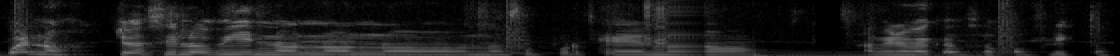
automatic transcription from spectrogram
Bueno, yo así lo vi, no, no, no, no sé por qué no. A mí no me causó conflicto.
